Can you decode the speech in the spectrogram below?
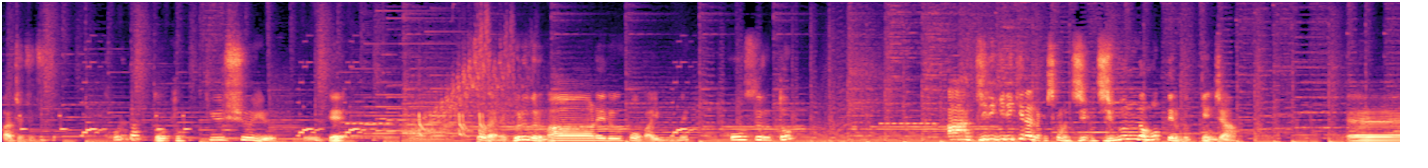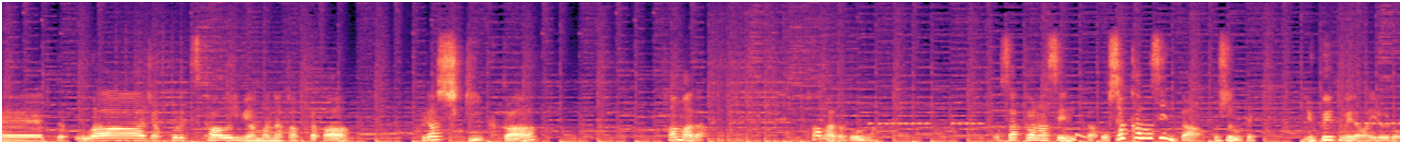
あ、ちょちょちょ。これだと特急周遊で、そうだよね。ぐるぐる回れる方がいいもんね。こうすると、あー、ギリギリ嫌いなのか。しかもじ自分が持ってる物件じゃん。えー、っと、うわー、じゃあこれ使う意味あんまなかったか？倉敷行くか？浜田。浜田どんな？お魚センター。お魚センター？ちょっと待って。行方不明だわ、いろいろ。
